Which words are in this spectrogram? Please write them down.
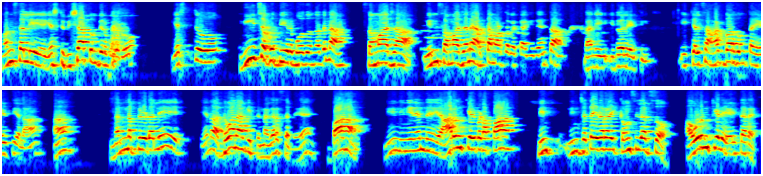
ಮನಸ್ಸಲ್ಲಿ ಎಷ್ಟು ವಿಷ ತುಂಬಿರ್ಬೋದು, ಎಷ್ಟು ನೀಚ ಬುದ್ಧಿ ಇರ್ಬೋದು ಅನ್ನೋದನ್ನ ಸಮಾಜ, ನಿಮ್ ಸಮಾಜನೇ ಅರ್ಥ ಮಾಡ್ಕೋಬೇಕಾಗಿದೆ ಅಂತ ನಾನು ಇದ್ರಲ್ಲಿ ಹೇಳ್ತೀನಿ. ಈ ಕೆಲಸ ಆಗ್ಬಾರ್ದು ಅಂತ ಹೇಳ್ತೀಯಲ್ಲ, ಆ? ನನ್ನ ಪೀರಿಯಡ್ ಅಲ್ಲಿ ಏನೋ ಅಧ್ವಾನ ಆಗಿತ್ತು ನಗರಸಭೆ. ಬಾ, ನೀನ್ ನೀನೇನ್ ಯಾರನ್ನ ಕೇಳ್ಬೇಡಪ್ಪ? ನಿನ್ ನಿನ್ ಜೊತೆ ಇದಾರ ಈ ಕೌನ್ಸಿಲರ್ಸ್ ಅವ್ರನ್ನ ಕೇಳಿ ಹೇಳ್ತಾರೆ.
